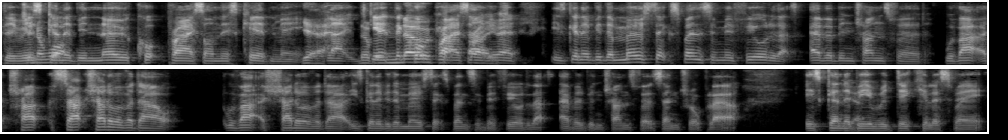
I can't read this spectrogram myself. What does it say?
There know going to be no cut price on this kid, mate. Yeah, like get the no cut cut price out your price. head. He's going to be the most expensive midfielder that's ever been transferred, without a tra- shadow of a doubt. Without a shadow of a doubt, he's going to be the most expensive midfielder that's ever been transferred. Central player. It's going to Yeah. be ridiculous, mate.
